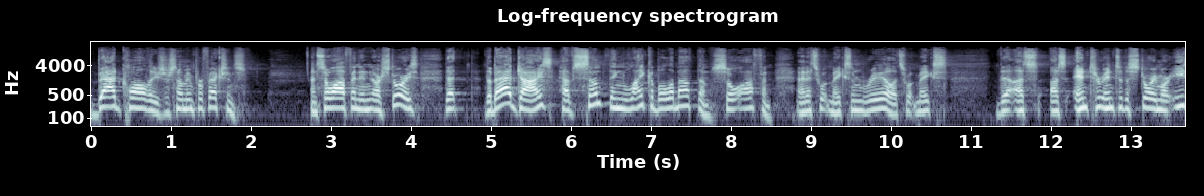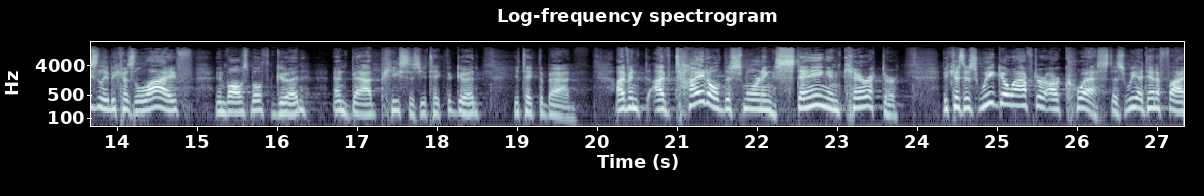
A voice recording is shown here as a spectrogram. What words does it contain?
bad qualities or some imperfections. And so often in our stories, that the bad guys have something likable about them so often, and it's what makes them real. It's what makes the, us, us enter into the story more easily because life involves both good and bad pieces. You take the good, you take the bad. I've, in, I've titled this morning Staying in Character because as we go after our quest, as we identify,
